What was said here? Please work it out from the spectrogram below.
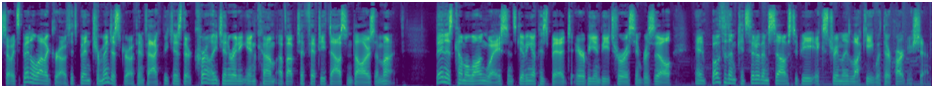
So it's been a lot of growth. It's been tremendous growth, in fact, because they're currently generating income of up to $50,000 a month. Ben has come a long way since giving up his bed to Airbnb tourists in Brazil, and both of them consider themselves to be extremely lucky with their partnership.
